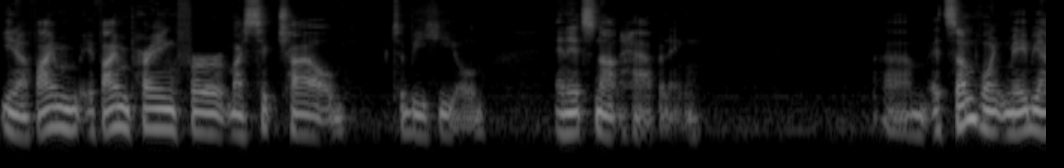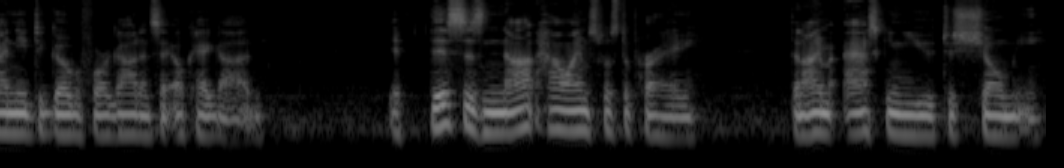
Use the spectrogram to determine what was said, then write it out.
you know if I'm if I'm praying for my sick child to be healed, and it's not happening. Um, at some point, maybe I need to go before God and say, "Okay, God, if this is not how I'm supposed to pray, then I'm asking you to show me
